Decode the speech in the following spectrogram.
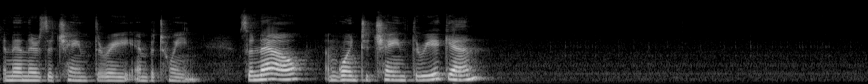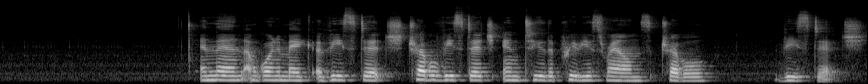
And then there's a chain three in between. So now I'm going to chain three again and then I'm going to make a V-stitch, treble V-stitch into the previous round's treble V-stitch.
